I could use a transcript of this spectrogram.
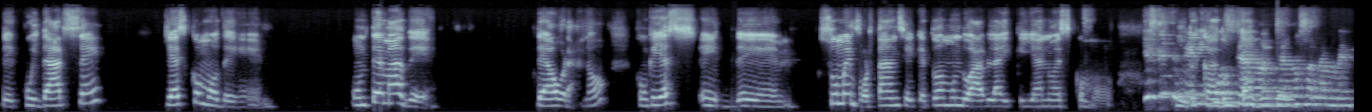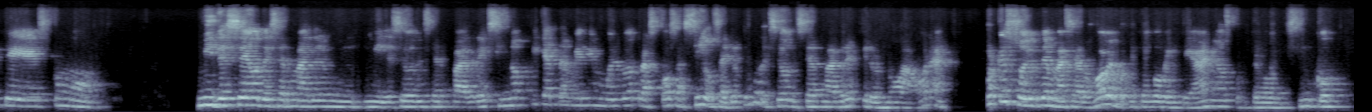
de cuidarse, ya es como de un tema de, de ahora, ¿no? Como que ya es eh, de suma importancia y que todo el mundo habla y que ya no es como... es que tener hijos ya no, ya no solamente es como mi deseo de ser madre, mi, mi, deseo de ser padre, sino que ya también envuelve otras cosas. Sí, o sea, yo tengo deseo de ser madre, pero no ahora, porque soy demasiado joven, porque tengo 20 años, porque tengo 25,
